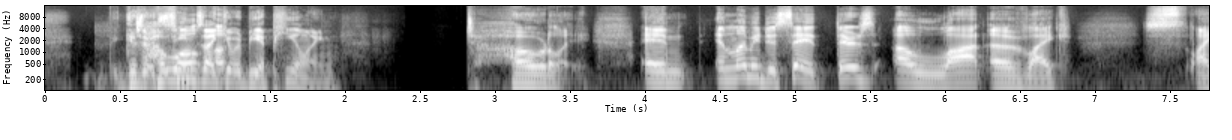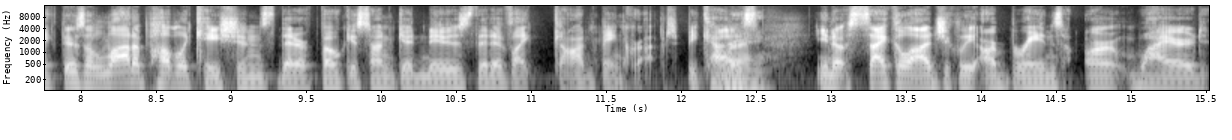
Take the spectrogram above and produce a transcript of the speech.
because it well, seems like uh, it would be appealing. Totally. And and let me just say, there's a lot of like, like there's a lot of publications that are focused on good news that have like gone bankrupt because right. you know psychologically our brains aren't wired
